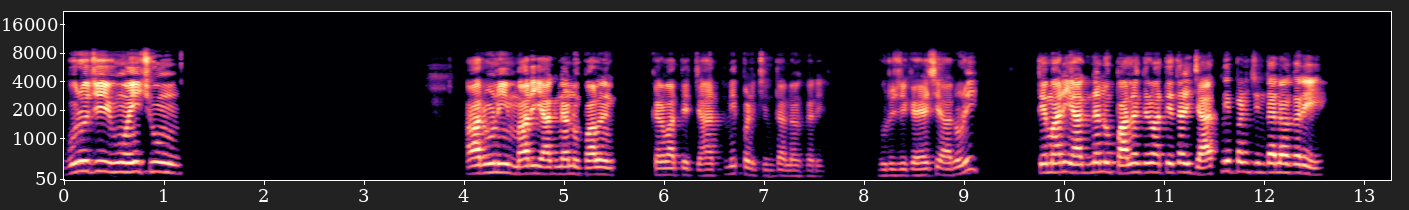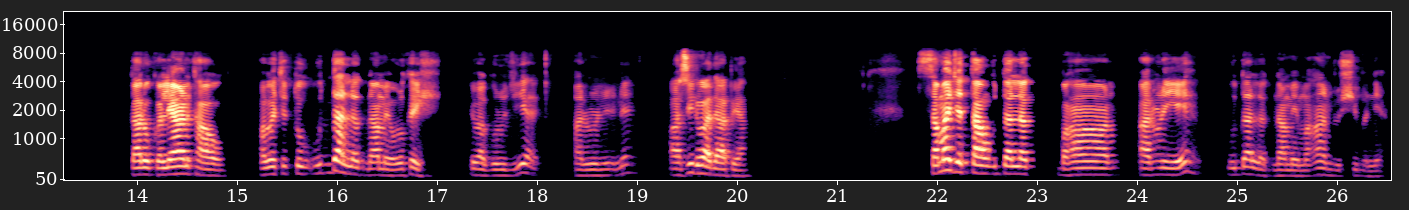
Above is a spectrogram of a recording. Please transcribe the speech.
ગુરુજી, હું અહીં છું. આરુણી મારી આજ્ઞાનું પાલન કરવા તે જાતની પણ ચિંતા ન કરી. ગુરુજી કહે છે, આરુણી, તે મારી આજ્ઞાનું પાલન કરવા તે તારી જાતની પણ ચિંતા ન કરી. તારું કલ્યાણ થાવ. હવેથી તું ઉદ્દાલક નામે ઓળખીશ એવા ગુરુજીએ આરુણીને આશીર્વાદ આપ્યા. સમય જતા ઉદ્દાલક મહાન આરુણીએ ઉદ્દાલક નામે મહાન ઋષિ બન્યા.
